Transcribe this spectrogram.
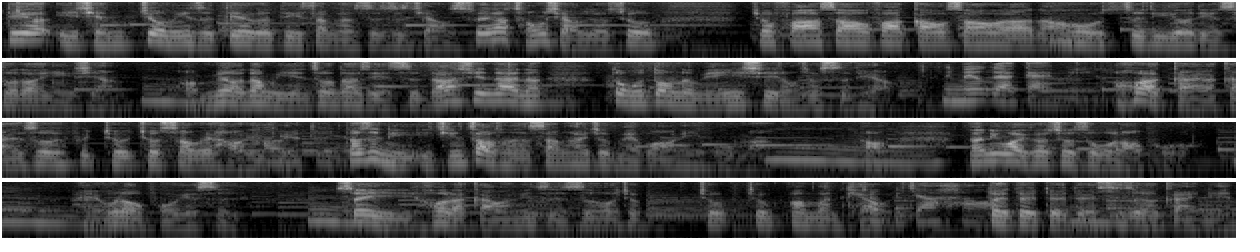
第二以前旧名字第二个第三个字是这样，所以她从小就就就发烧发高烧啊，然后智力有点受到影响，嗯，没有那么严重，但是也是，然后现在呢，动不动的免疫系统就失调。你没有给她改名？后来改了，改的时候就就稍微好一点，但是你已经造成的伤害就没有办法弥补嘛，嗯，好，那另外一个就是我老婆，嗯，哎，我老婆也是。所以后来改完名字之后就，就就就慢慢调比较好。对对对对，是这个概念。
